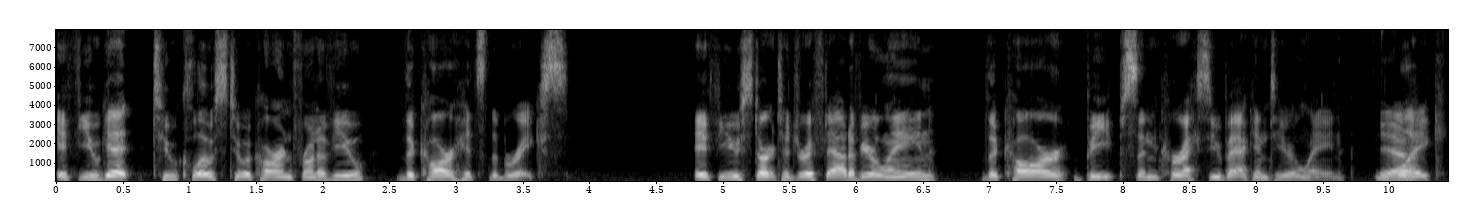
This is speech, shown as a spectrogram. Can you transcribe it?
If you get too close to a car in front of you the car hits the brakes if you start to drift out of your lane the car beeps and corrects you back into your lane Yeah. like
